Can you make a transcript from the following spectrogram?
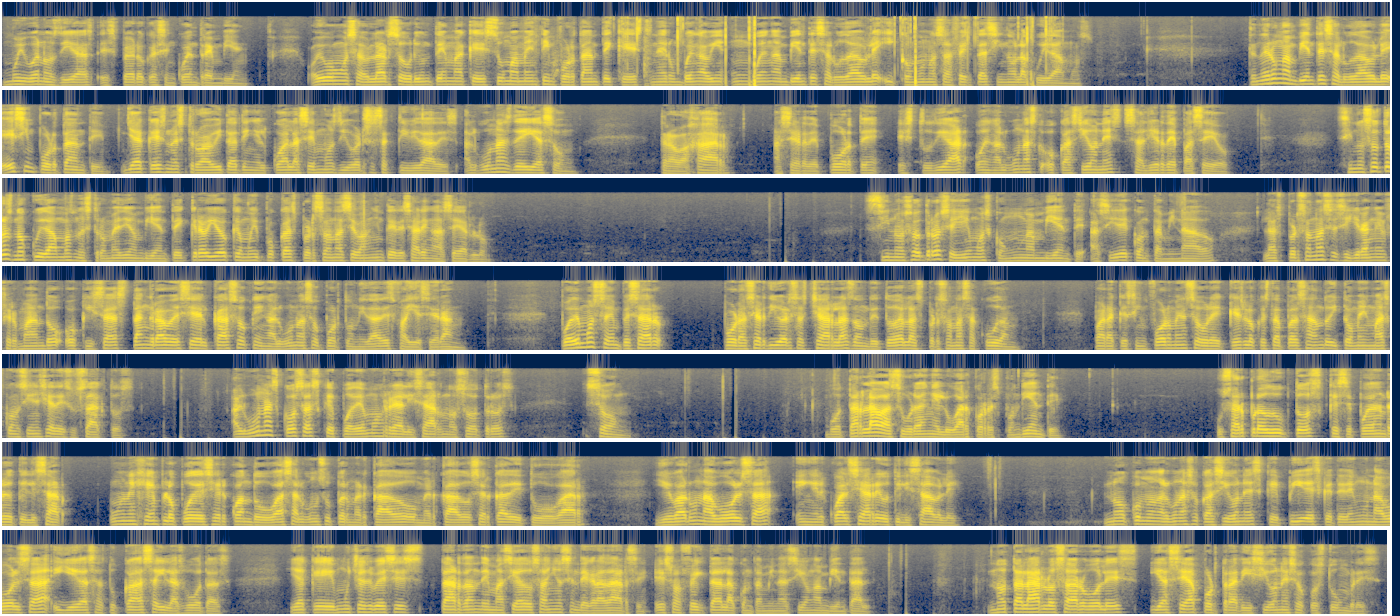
Muy buenos días, espero que se encuentren bien. Hoy vamos a hablar sobre un tema que es sumamente importante, que es tener un buen, un buen ambiente saludable y cómo nos afecta si no la cuidamos. Tener un ambiente saludable es importante, ya que es nuestro hábitat en el cual hacemos diversas actividades. Algunas de ellas son trabajar, hacer deporte, estudiar o en algunas ocasiones salir de paseo. Si nosotros no cuidamos nuestro medio ambiente, creo yo que muy pocas personas se van a interesar en hacerlo. Si nosotros seguimos con un ambiente así de contaminado, las personas se seguirán enfermando o quizás tan grave sea el caso que en algunas oportunidades fallecerán. Podemos empezar por hacer diversas charlas donde todas las personas acudan, para que se informen sobre qué es lo que está pasando y tomen más conciencia de sus actos. Algunas cosas que podemos realizar nosotros son botar la basura en el lugar correspondiente, usar productos que se puedan reutilizar. Un ejemplo puede ser cuando vas a algún supermercado o mercado cerca de tu hogar, llevar una bolsa en el cual sea reutilizable. No como en algunas ocasiones que pides que te den una bolsa y llegas a tu casa y las botas, ya que muchas veces tardan demasiados años en degradarse. Eso afecta a la contaminación ambiental. No talar los árboles, ya sea por tradiciones o costumbres,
